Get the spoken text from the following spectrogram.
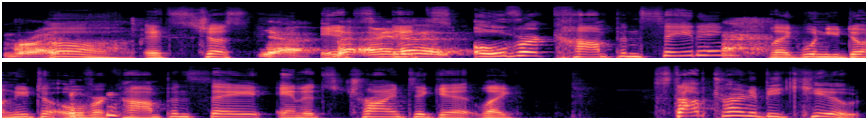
Right. Oh, it's just yeah. It's, I mean, it's is... overcompensating, like when you don't need to overcompensate, and it's trying to get like, stop trying to be cute.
